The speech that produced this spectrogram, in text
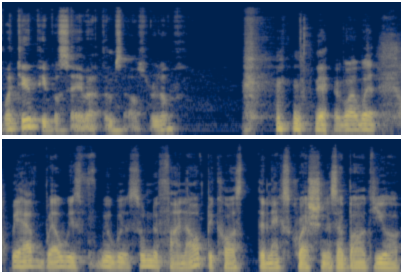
What do people say about themselves, Rudolf? well, well, we have well, we, we will soon find out because the next question is about your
